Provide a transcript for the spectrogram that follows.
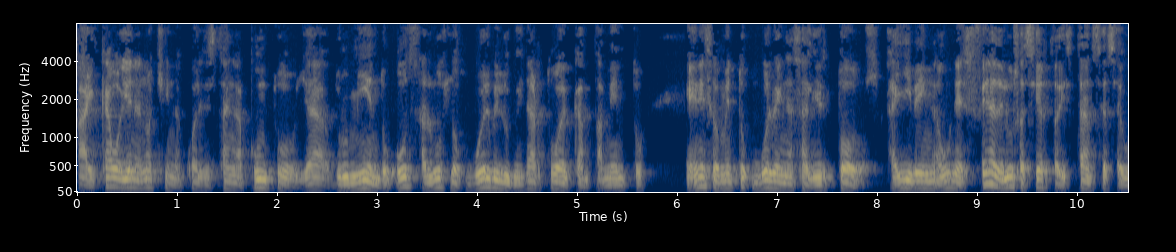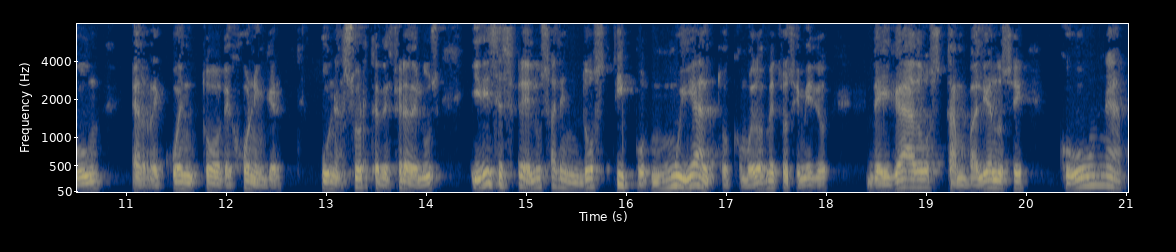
Al cabo de una noche en la cual están a punto ya durmiendo, otra luz los vuelve a iluminar todo el campamento. En ese momento vuelven a salir todos. Ahí ven a una esfera de luz a cierta distancia, según el recuento de Honinger, una suerte de esfera de luz, y de esa esfera de luz salen dos tipos muy altos, como dos metros y medio, delgados, tambaleándose, con un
